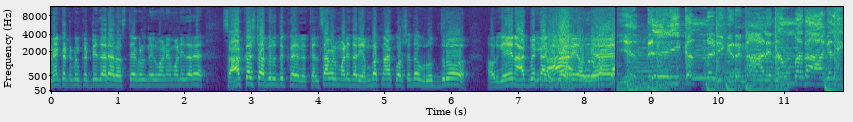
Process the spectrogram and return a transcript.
ಅಣೆಕಟ್ಟುಗಳು ಕಟ್ಟಿದ್ದಾರೆ ರಸ್ತೆಗಳು ನಿರ್ವಹಣೆ ಮಾಡಿದ್ದಾರೆ. ಸಾಕಷ್ಟು ಅಭಿವೃದ್ಧಿ ಕೆಲಸಗಳು ಮಾಡಿದ್ದಾರೆ. ಎಂಬತ್ನಾಲ್ಕು ವರ್ಷದ ವೃದ್ಧರು. ಅವ್ರಿಗೆ ಏನ್ ಆಗ್ಬೇಕಾಗಿದೆ ಅವ್ರಿಗೆ? ಎದ್ದೇಳಿ ಕನ್ನಡಿಗರ ನಾಳೆ ನಮ್ಮದಾಗಲಿ.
